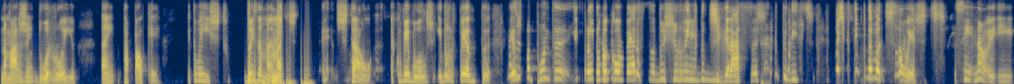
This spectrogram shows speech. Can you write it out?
na margem do arroio em Tapalqué. Então é isto. Dois amantes estão a comer bolos e de repente Mas isto aponta. entram numa conversa do churrilho de desgraças que tu dizes. Mas que tipo de amantes são estes? Sim, não, e, e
